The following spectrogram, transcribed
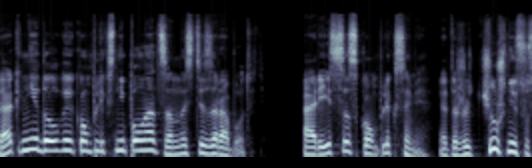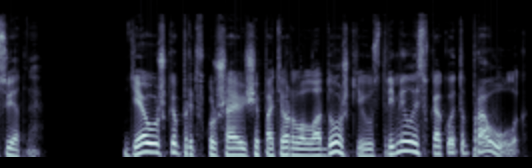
Так недолго и комплекс неполноценности заработать. Ариса с комплексами — это же чушь несусветная. Девушка предвкушающе потерла ладошки и устремилась в какой-то проулок,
